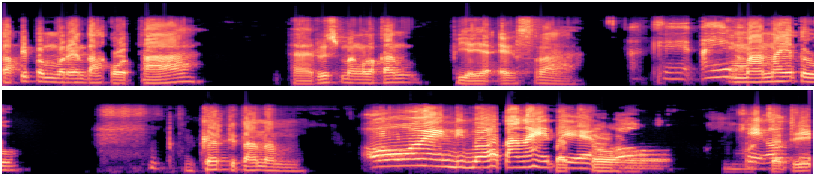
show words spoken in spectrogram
tapi pemerintah kota harus mengeluarkan biaya ekstra. oke ayo Ke mana itu? Agar ditanam. oh yang di bawah tanah itu ya Betul. oh oke Jadi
